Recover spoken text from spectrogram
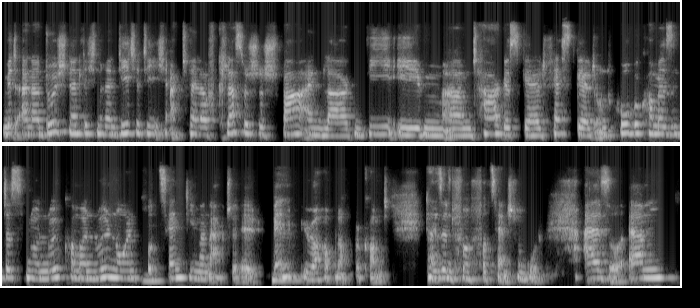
mit einer durchschnittlichen Rendite, die ich aktuell auf klassische Spareinlagen wie eben ähm, Tagesgeld, Festgeld und Co. bekomme, sind das nur 0,09 Prozent, die man aktuell, wenn mhm. überhaupt noch bekommt. Dann sind 5 Prozent schon gut. Also, ähm,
